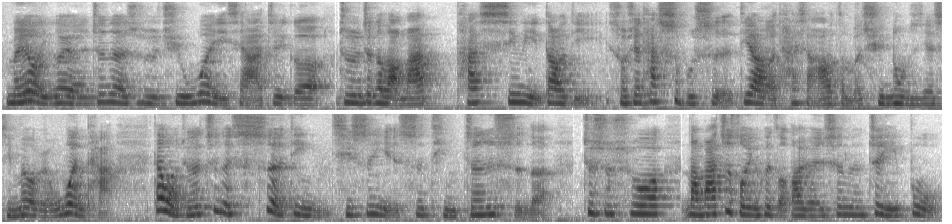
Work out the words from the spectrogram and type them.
没有一个人真的就是去问一下这个，就是这个老妈她心里到底，首先她是不是，第二个她想要怎么去弄这件事情，没有人问她。但我觉得这个设定其实也是挺真实的，就是说老妈之所以会走到人生的这一步。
